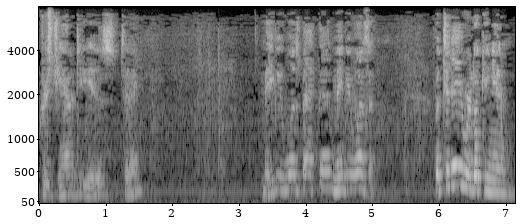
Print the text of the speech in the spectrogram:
Christianity is today? Maybe it was back then, maybe it wasn't. But today we're looking in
